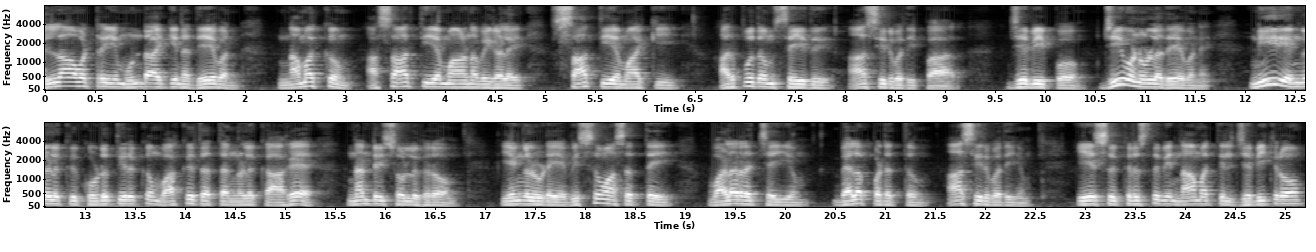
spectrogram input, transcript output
எல்லாவற்றையும் உண்டாக்கின தேவன் நமக்கும் அசாத்தியமானவைகளை சாத்தியமாக்கி அற்புதம் செய்து ஆசீர்வதிப்பார். ஜெபிப்போம். ஜீவனுள்ள தேவனே நீர் எங்களுக்கு கொடுத்திருக்கும் வாக்கு தத்தங்களுக்காக நன்றி சொல்லுகிறோம். எங்களுடைய விசுவாசத்தை வளரச் செய்யும் பலப்படுத்தும் ஆசீர்வதியும். இயேசு கிறிஸ்துவின் நாமத்தில் ஜெபிக்கிறோம்.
